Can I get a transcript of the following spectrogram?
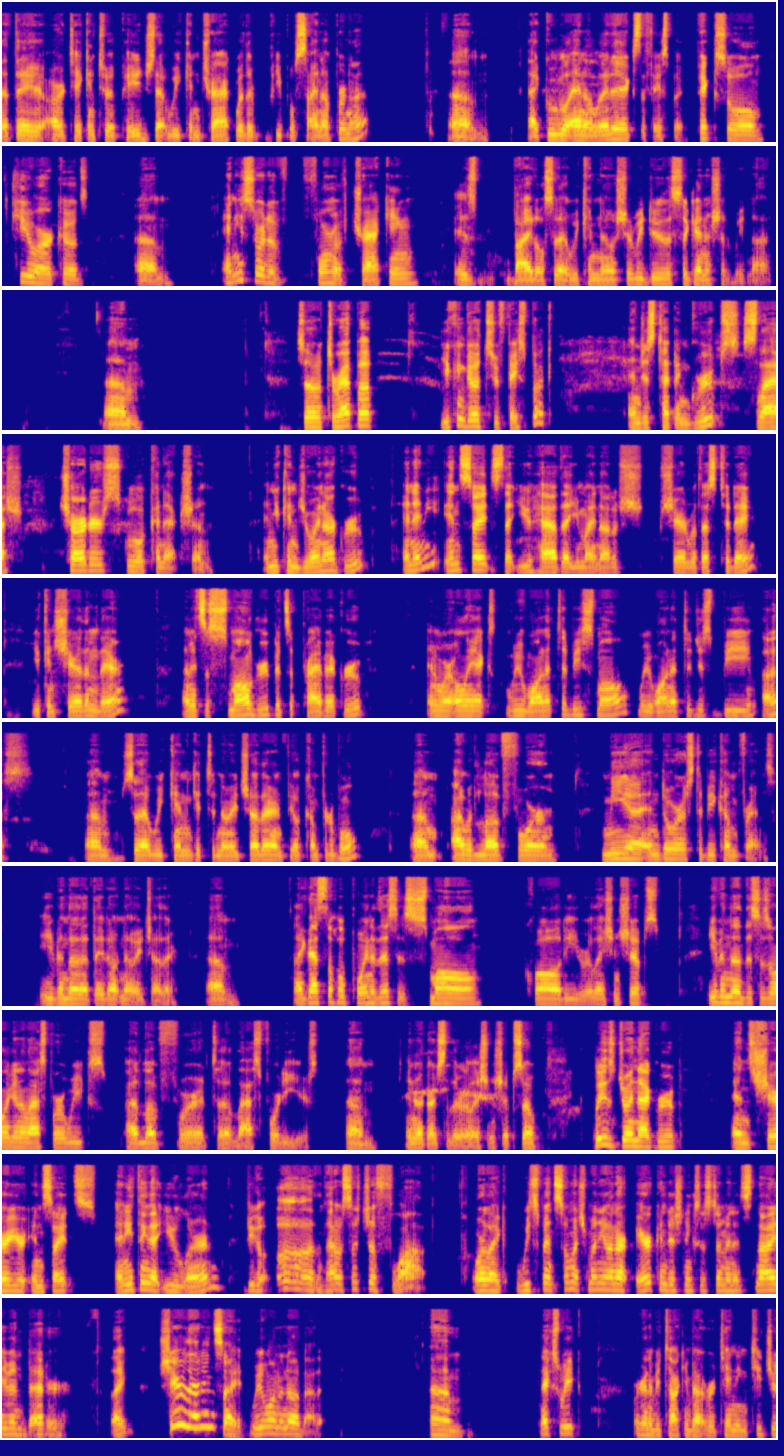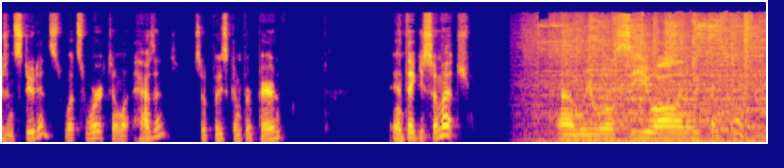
that they are taken to a page that we can track whether people sign up or not. Um, at Google Analytics, the Facebook Pixel, QR codes, um, any sort of form of tracking is vital so that we can know should we do this again or should we not. Um, so to wrap up, you can go to Facebook and just type in groups slash charter school connection and you can join our group and any insights that you have that you might not have sh- shared with us today you can share them there. And it's a small group it's a private group and we're only we want it to be small we want it to just be us um, so that we can get to know each other and feel comfortable. Um, i would love for mia and doris to become friends even though that they don't know each other. Um, like that's the whole point of this is small quality relationships. Even though this is only going to last four weeks i'd love for it to last 40 years um, in regards to the relationship. So please join that group and share your insights. Anything that you learn if you go oh that was such a flop or like we spent so much money on our air conditioning system and it's not even better like share that insight. We want to know about it. Um, next week we're going to be talking about retaining teachers and students what's worked and what hasn't. So please come prepared. And thank you so much. Um, we will see you all in a week from today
